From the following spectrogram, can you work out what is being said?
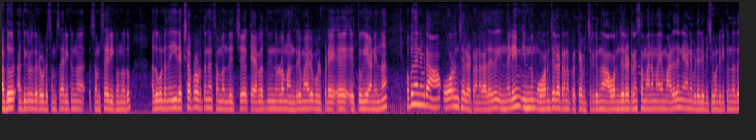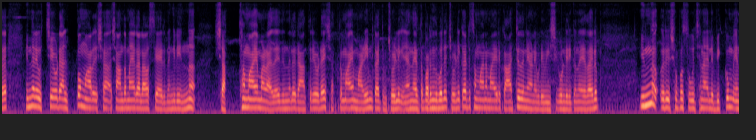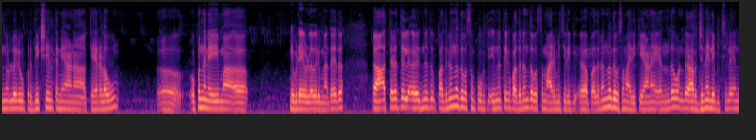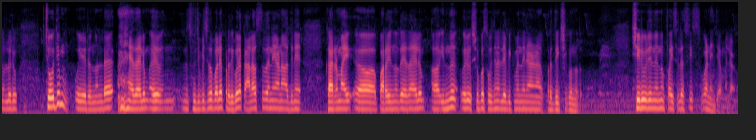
അത് അധികൃതരോട് സംസാരിക്കുന്ന സംസാരിക്കുന്നതും. അതുകൊണ്ട് തന്നെ ഈ രക്ഷാപ്രവർത്തനം സംബന്ധിച്ച് കേരളത്തിൽ നിന്നുള്ള മന്ത്രിമാരും ഉൾപ്പെടെ എത്തുകയാണ് ഇന്ന്. ഒപ്പം തന്നെ ഇവിടെ ആ ഓറഞ്ച് അലേർട്ടാണ് അതായത് ഇന്നലെയും ഇന്നും ഓറഞ്ച് അലേർട്ടാണ് പ്രഖ്യാപിച്ചിരിക്കുന്നത്. ആ ഓറഞ്ച് അലേർട്ടിന് സമാനമായ മഴ തന്നെയാണ് ഇവിടെ ലഭിച്ചുകൊണ്ടിരിക്കുന്നത്. ഇന്നലെ ഉച്ചയോടെ അല്പം മാറി ശാന്തമായ കാലാവസ്ഥയായിരുന്നെങ്കിൽ ഇന്ന് ശക്തമായ മഴ അതായത് ഇന്നലെ രാത്രിയോടെ ശക്തമായ മഴയും കാറ്റും ചുഴലി ഞാൻ നേരത്തെ പറഞ്ഞതുപോലെ ചുഴലിക്കാറ്റ് സമാനമായ ഒരു കാറ്റ് തന്നെയാണ് ഇവിടെ വീശിക്കൊണ്ടിരിക്കുന്നത്. ഏതായാലും ഇന്ന് ഒരു ശുഭസൂചന ലഭിക്കും എന്നുള്ളൊരു പ്രതീക്ഷയിൽ തന്നെയാണ് കേരളവും ഒപ്പം തന്നെ ഈ ഇവിടെയുള്ളവരും. അതായത് അത്തരത്തിൽ ഇന്ന് പതിനൊന്ന് ദിവസം പൂർത്തി ഇന്നത്തേക്ക് പതിനൊന്ന് ദിവസം ആരംഭിച്ചിരിക്കുക പതിനൊന്ന് ദിവസമായിരിക്കുകയാണ്. എന്തുകൊണ്ട് അർജുനെ ലഭിച്ചില്ല എന്നുള്ളൊരു ചോദ്യം ഉയരുന്നുണ്ട്. ഏതായാലും സൂചിപ്പിച്ചതുപോലെ പ്രതികൂല കാലാവസ്ഥ തന്നെയാണ് അതിന് കാരണമായി പറയുന്നത്. ഏതായാലും ഇന്ന് ഒരു ശുഭസൂചന ലഭിക്കുമെന്ന് തന്നെയാണ് പ്രതീക്ഷിക്കുന്നത്. ഷിരൂരിൽ നിന്നും ഫൈസൽ അസീസ് വൺ ഇന്ത്യ മലയാളം.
